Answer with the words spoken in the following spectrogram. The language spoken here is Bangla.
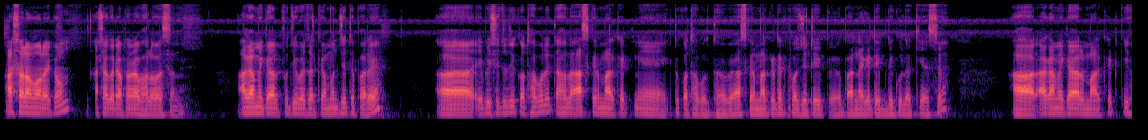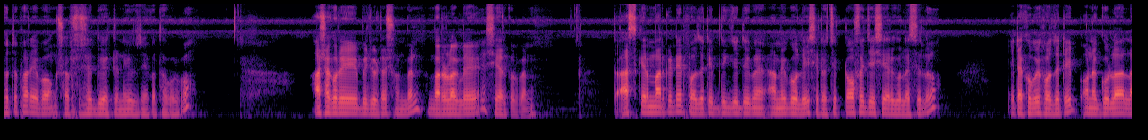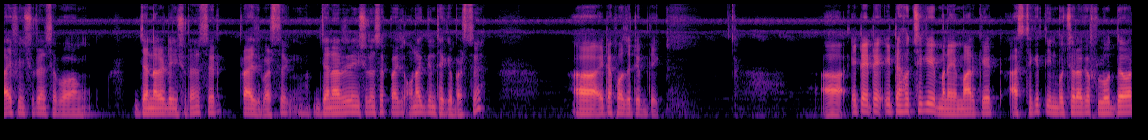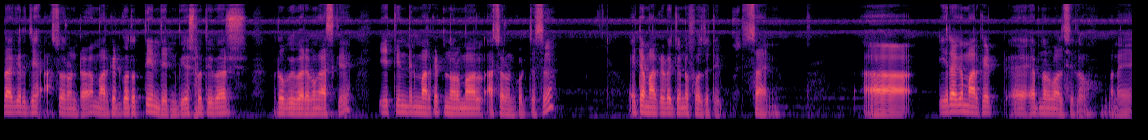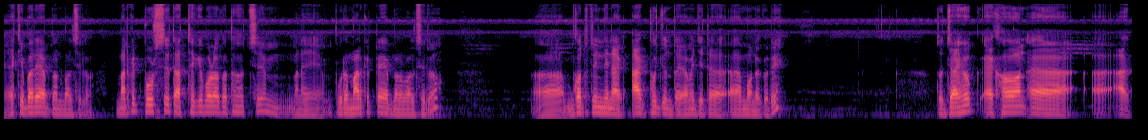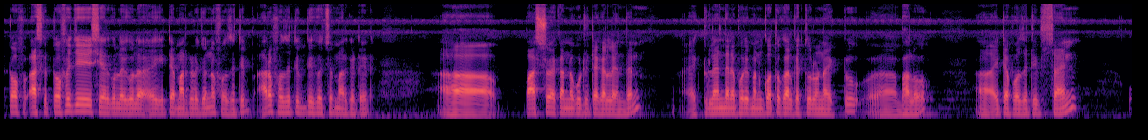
আসসালামু আলাইকুম। আশা করি আপনারা ভালো আছেন। আগামীকাল পুঁজিবাজার কেমন যেতে পারে এ বিষয়ে যদি কথা বলি, তাহলে আজকের মার্কেট নিয়ে একটু কথা বলতে হবে। আজকের মার্কেটের পজিটিভ বা নেগেটিভ দিকগুলো কী আছে, আর আগামীকাল মার্কেট কী হতে পারে, এবং সবশেষে দু একটা নিউজ নিয়ে কথা বলব। আশা করি ভিডিওটা শুনবেন, ভালো লাগলে শেয়ার করবেন। তো আজকের মার্কেটের পজিটিভ দিক যদি আমি- বলি, সেটা হচ্ছে টপে যে শেয়ারগুলো ছিল, এটা খুবই পজিটিভ অনেকগুলা লাইফ ইন্স্যুরেন্স এবং জেনারেল ইন্স্যুরেন্সের প্রাইস বাড়ছে। জেনারেল ইন্স্যুরেন্সের প্রাইস অনেক দিন থেকে বাড়ছে। এটা পজিটিভ দিক। এটা এটা এটা হচ্ছে কি মানে মার্কেট আজ থেকে তিন বছর আগে ফ্লোর দেওয়ার আগের যে আচরণটা, মার্কেট গত তিন দিন, বৃহস্পতিবার, রবিবার এবং আজকে, এই তিন দিন মার্কেট নর্মাল আচরণ করতেছে। এটা মার্কেটের জন্য পজিটিভ সাইন এর আগে মার্কেট অ্যাবনর্মাল ছিল মানে একেবারে অ্যাবনর্মাল ছিল। মার্কেট পড়ছে, তার থেকে বড় কথা হচ্ছে মানে পুরো মার্কেটটাই অ্যাবনর্মাল ছিল। গত তিন দিন আগ আগ পর্যন্ত আমি যেটা মনে করি। তো যাই হোক, এখন টপ, আজকে টপে যে শেয়ারগুলো, এগুলো, এটা মার্কেটের জন্য পজিটিভ আরও পজিটিভ দিক হচ্ছে মার্কেটের পাঁচশো একান্ন কোটি টাকার লেনদেন। একটু লেনদেনের পরিমাণ গতকালকের তুলনায় একটু ভালো। এটা পজিটিভ সাইন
